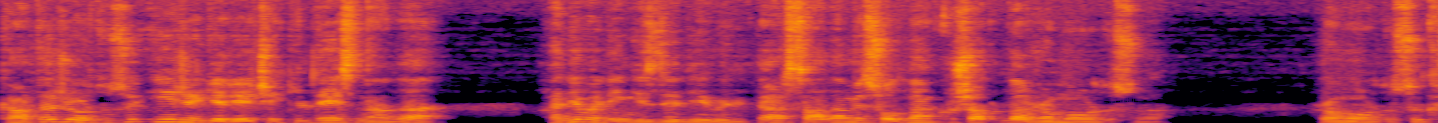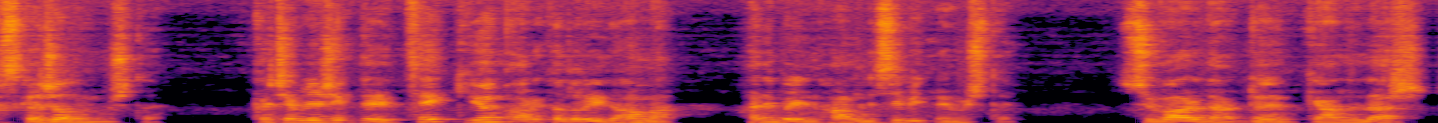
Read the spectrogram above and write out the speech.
Kartaca ordusu iyice geriye çekildiği esnada Hannibal'in gizlediği birlikler sağdan ve soldan kuşattılar Roma ordusunu. Roma ordusu kıskaca alınmıştı. Kaçabilecekleri tek yön arkalarıydı ama Hannibal'in hamlesi bitmemişti. Süvariler dönüp geldiler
